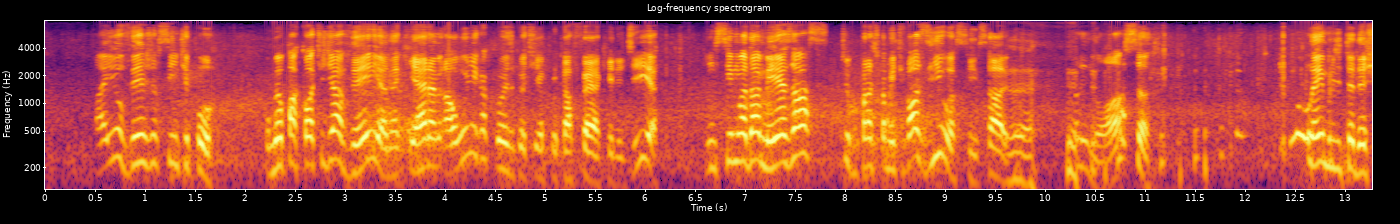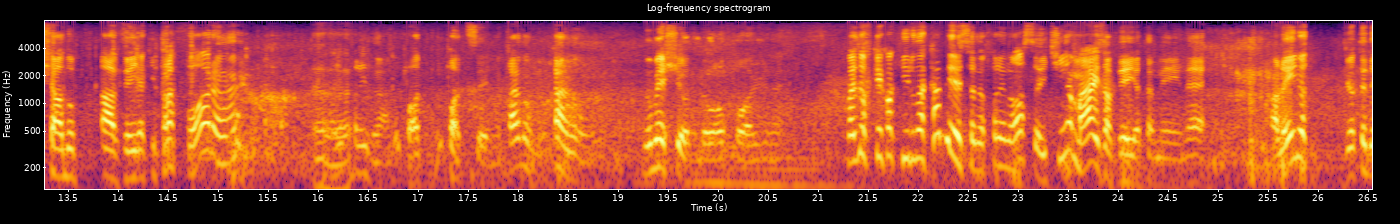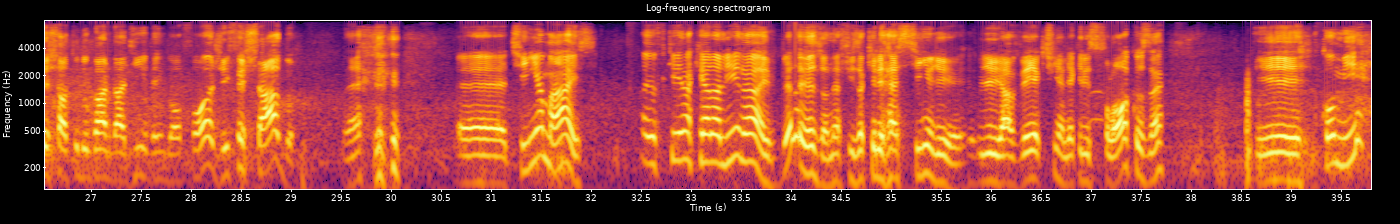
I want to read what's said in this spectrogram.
Aí eu vejo assim, tipo, o meu pacote de aveia, né? Que era a única coisa que eu tinha pro café aquele dia, em cima da mesa, tipo, praticamente vazio, assim, sabe? É. Falei, nossa, não lembro de ter deixado a aveia aqui pra fora, né? Aí eu falei, não, não pode, não pode ser, né? O cara não, o cara não, não mexeu no meu alforje, né? Mas eu fiquei com aquilo na cabeça, né? Eu falei, nossa, e tinha mais aveia também, né? Além de eu, ter deixado tudo guardadinho dentro do alforje e fechado, né? É, tinha mais. Aí eu fiquei naquela ali, né? Beleza, né? Fiz aquele restinho de, de aveia que tinha ali, aqueles flocos, né? E comi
